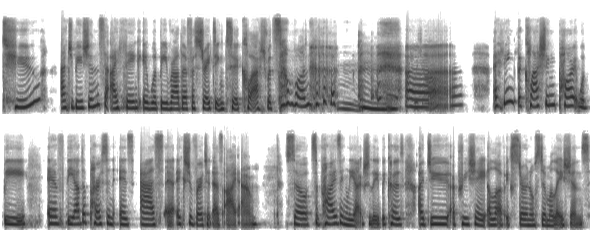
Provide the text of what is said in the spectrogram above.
two attributions that I think it would be rather frustrating to clash with someone. mm. uh, I think the clashing part would be if the other person is as uh, extroverted as I am. So surprisingly, actually, because I do appreciate a lot of external stimulations,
